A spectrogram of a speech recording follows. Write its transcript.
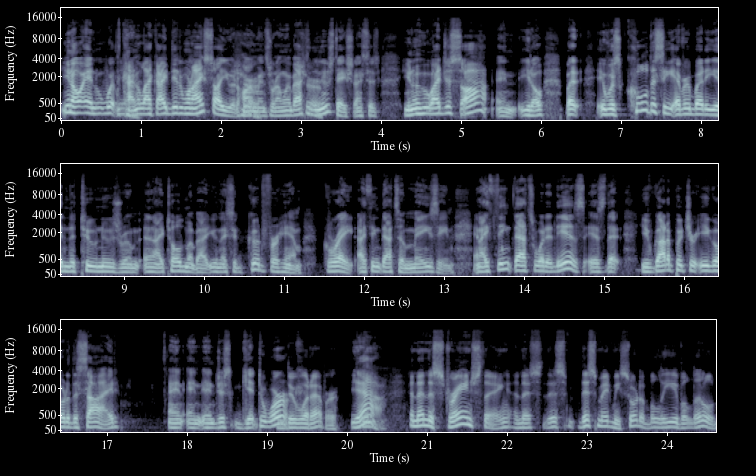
you know, and what, kind of like I did when I saw you at Harmon's when I went back to the news station. I said, "You know who I just saw?" And you know, but it was cool to see everybody in the two newsroom, and I told them about you, and they said, "Good for him." Great. I think that's amazing. And I think that's what it is is that you've got to put your ego to the side and and, and just get to work. do whatever. Yeah. And then the strange thing, and this this this made me sort of believe a little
